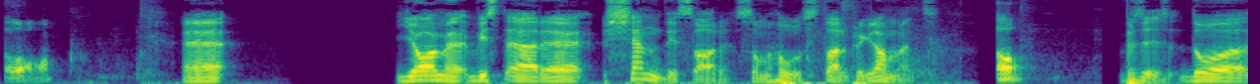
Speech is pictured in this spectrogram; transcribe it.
Ja. Eh, ja men visst är det kändisar som hostar programmet? Ja. Precis, då,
